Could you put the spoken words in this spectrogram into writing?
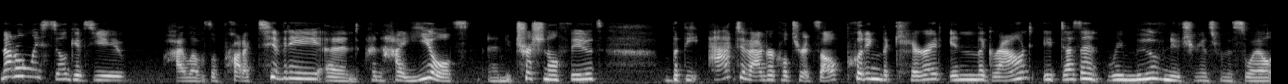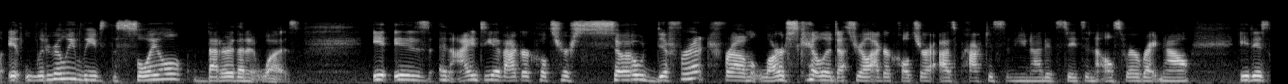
not only still gives you high levels of productivity and, and high yields and nutritional foods, but the act of agriculture itself, putting the carrot in the ground, it doesn't remove nutrients from the soil. It literally leaves the soil better than it was it is an idea of agriculture so different from large scale industrial agriculture as practiced in the United States and elsewhere right now. It is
